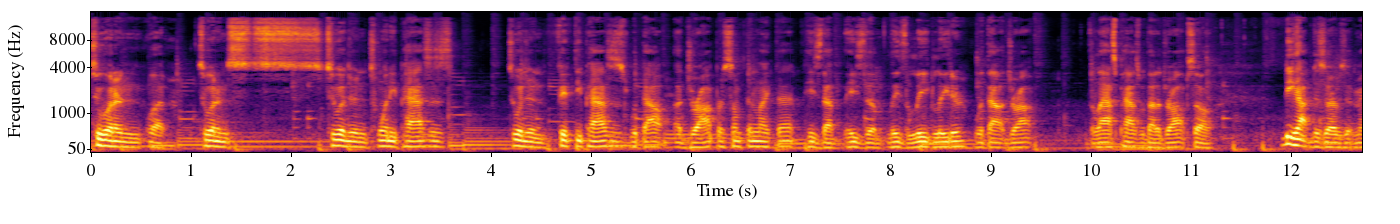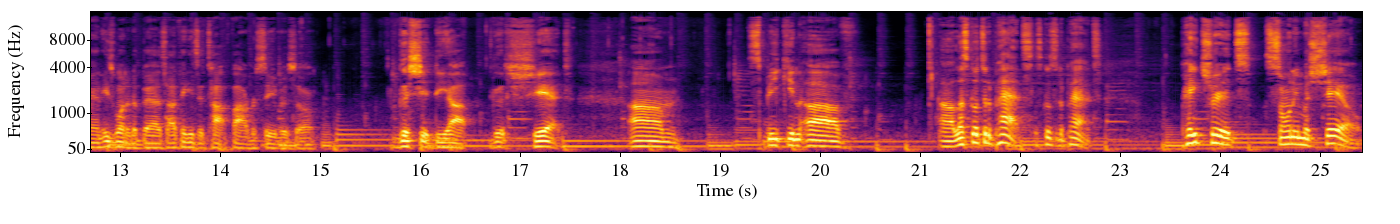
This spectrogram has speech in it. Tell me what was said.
200 what 200 220 passes 250 passes without a drop or something like that. He's the he's the he's the league leader without drop. The last pass without a drop. So D Hop deserves it, man. He's one of the best. I think he's a top five receiver. So good shit, D Hop. Good shit. Um, speaking of, uh, let's go to the Pats. Let's go to the Pats. Patriots. Sony Michel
